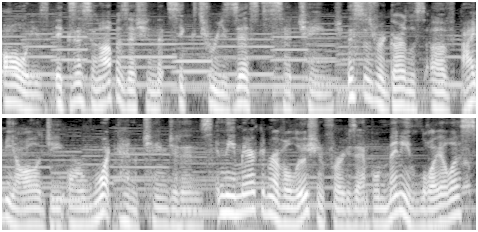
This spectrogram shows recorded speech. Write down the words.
always exists an opposition that seeks to resist said change. This is regardless of ideology or what kind of change it is. In the American Revolution, for example, many loyalists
